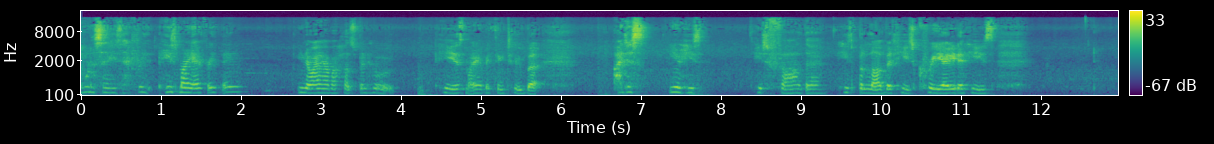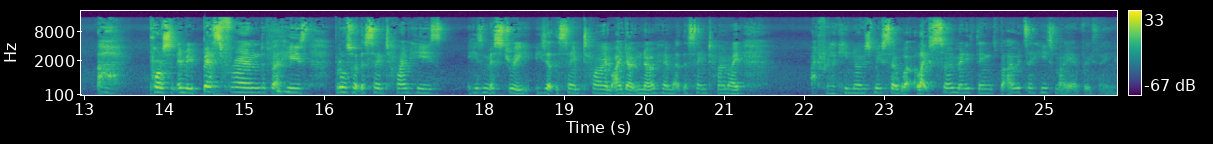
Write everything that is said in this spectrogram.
I want to say he's every he's my everything. You know, I have a husband who he is my everything too, but I just you know he's his father, he's beloved, he's creator, he's ah, Protestant in me best friend, but he's but also at the same time he's his mystery. He's at the same time I don't know him. At the same time I I feel like he knows me so well, like so many things. But I would say he's my everything.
